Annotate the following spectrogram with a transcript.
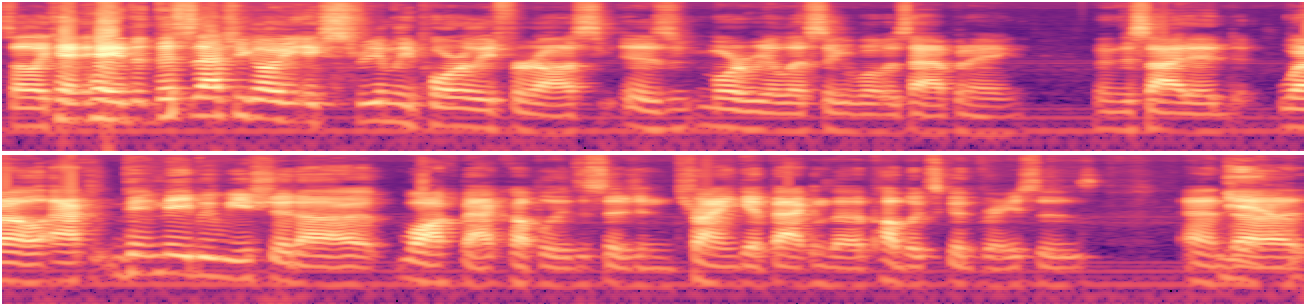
So like, hey, hey, this is actually going extremely poorly for us. Is more realistic of what was happening. and decided, well, act, maybe we should uh, walk back a couple of decisions, try and get back in the public's good graces, and Yeah. uh,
